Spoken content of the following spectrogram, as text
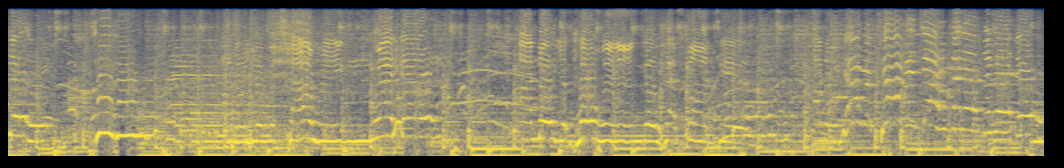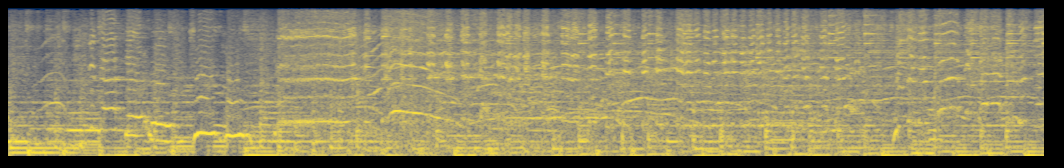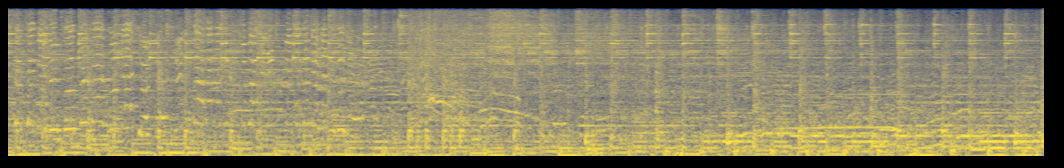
I know you're retiring right. I know you're going, go have fun, dear. Happy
